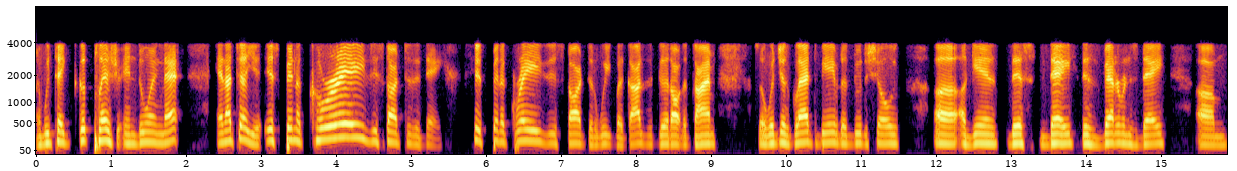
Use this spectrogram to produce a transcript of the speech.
and we take good pleasure in doing that. And I tell you, it's been a crazy start to the day. It's been a crazy start to the week, but God is good all the time. So we're just glad to be able to do the show uh, again this day, this Veterans Day. Um,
